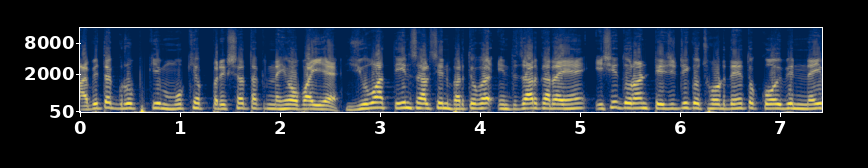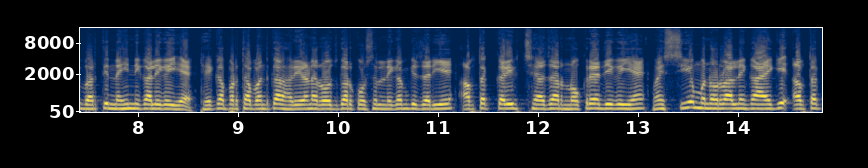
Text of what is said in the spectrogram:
अभी तक ग्रुप की मुख्य परीक्षा तक नहीं हो पाई है। युवा तीन साल से इन भर्तियों का इंतज़ार कर रहे हैं। इसी दौरान टीजीटी को छोड़ दें तो कोई भी नई भर्ती नहीं निकाली गई है। ठेका प्रथा बंद कर हरियाणा रोज़गार कौशल निगम के ज़रिए अब तक करीब छह नौकरियाँ दी गई है। वही सीएम मनोहर लाल ने कहा है कि अब तक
